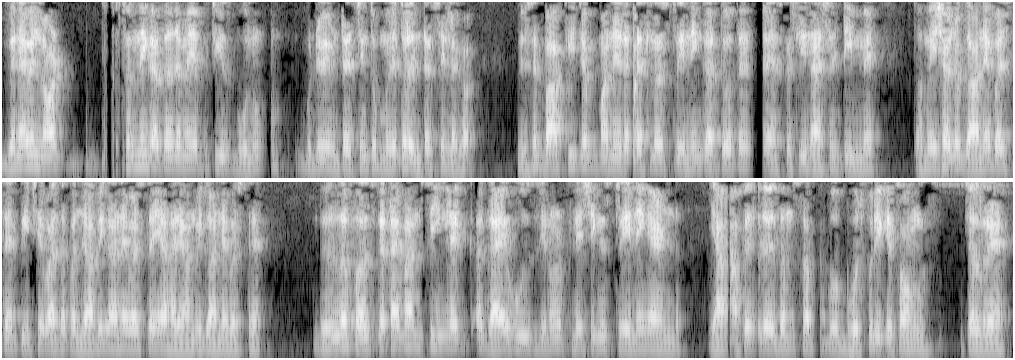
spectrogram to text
वेन आई विल नॉट पसंद नहीं करता, जब मैं ये चीज़ बोलूँ, मुझे इंटरेस्टिंग तो मुझे तो इंटरेस्टिंग लगा। जैसे बाकी जब मैंने रेसलर्स ट्रेनिंग करते होते हैं स्पेशली नेशनल टीम में तो हमेशा जो गाने बजते हैं, पीछे बात है, पंजाबी गाने बजते हैं या हरियाणवी गाने बजते हैं। This is the first time I am seeing like a guy who is you know finishing is training and यहाँ पे तो एकदम सब भोजपुरी के सॉन्ग्स चल रहे हैं।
